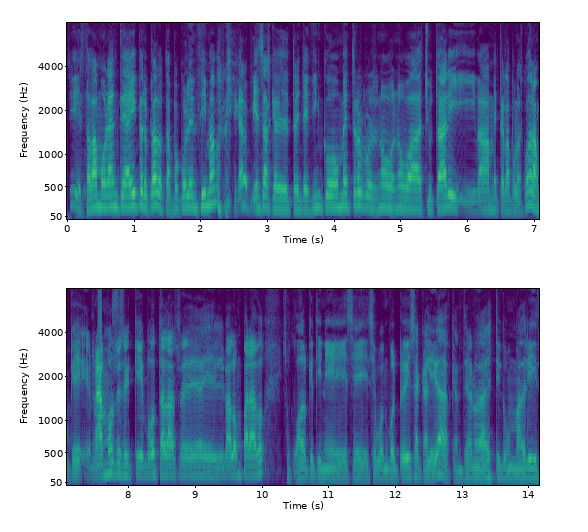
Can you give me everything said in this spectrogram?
Sí, estaba Morante ahí, pero claro, tampoco le encima, porque claro, piensas que desde 35 metros pues no, no va a chutar y, va a meterla por la escuadra, aunque Ramos es el que bota eh, el balón parado, es un jugador que tiene ese, buen golpeo y esa calidad, canterano de Atlético en Madrid.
